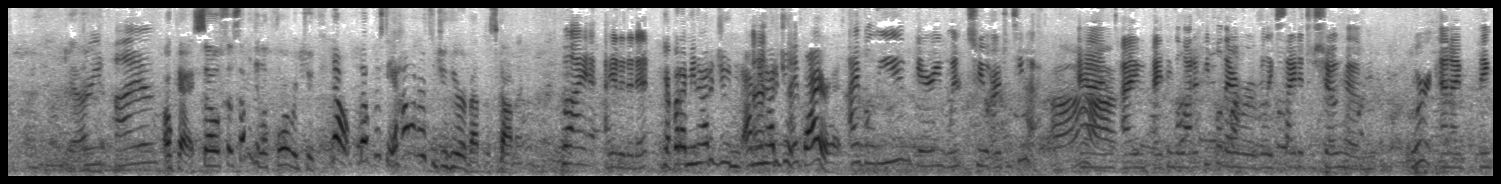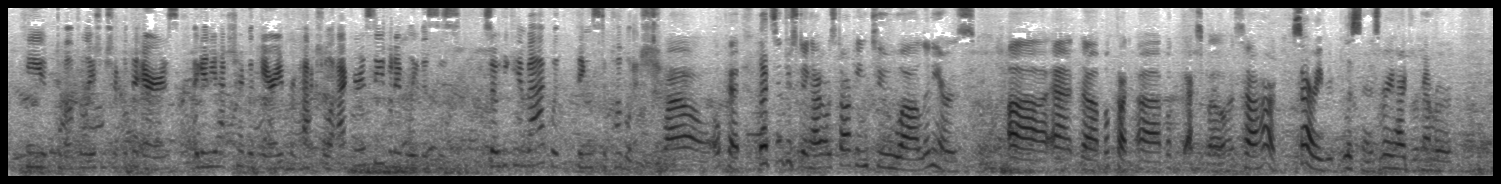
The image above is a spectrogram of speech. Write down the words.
yeah. three to five. Okay, so so something to look forward to. No, no, Kristy, how on earth did you hear about this comic? Well, I, I edited it. Yeah, but I mean, how did you? I mean, uh, how did you acquire I, it? I believe Gary went to Argentina, ah. and I I think a lot of people there were really excited to show him work, and I think he developed a relationship with the heirs. Again, you'd have to check with Gary for factual accuracy, but I believe this is so he came back with things to publish. Wow. Okay, that's interesting. I was talking to uh, Linears uh, at uh, Book uh, Book Expo. It's uh, hard. Sorry, listeners. Very hard to remember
